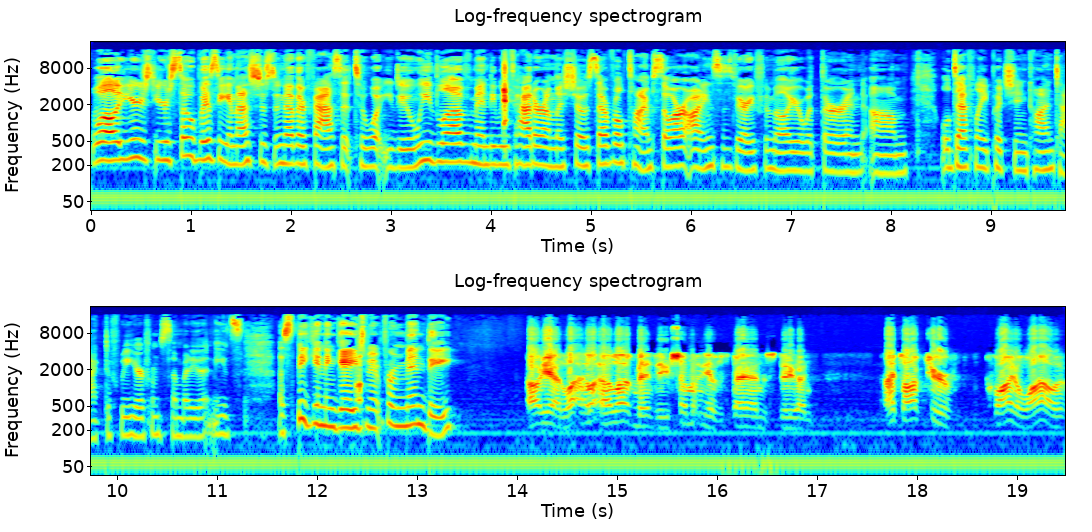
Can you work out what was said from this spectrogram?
Well, you're you're so busy, and that's just another facet to what you do. We love Mindy. We've had her on the show several times, so our audience is very familiar with her, and um, we'll definitely put you in contact if we hear from somebody that needs a speaking engagement from Mindy. Oh yeah, I love Mindy. So many of the fans do, and I talked to her quite a while,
